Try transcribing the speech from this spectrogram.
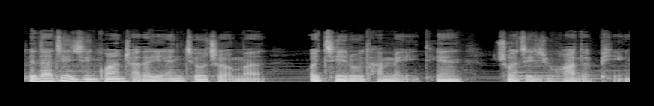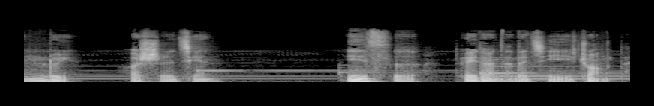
对他进行观察的研究者们会记录他每天说这句话的频率和时间，以此推断他的记忆状态。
